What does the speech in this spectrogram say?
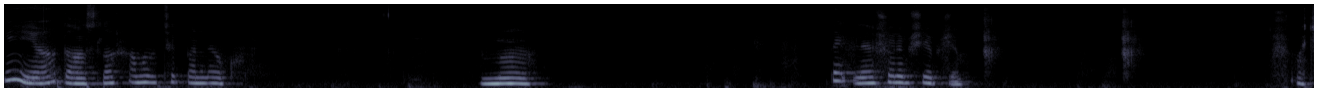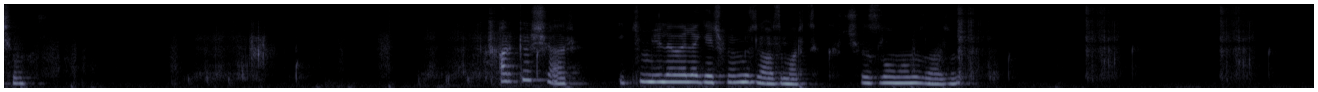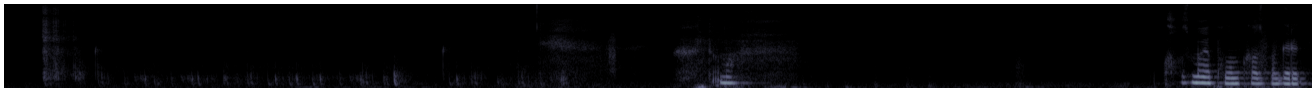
İyi ya danslar ama bir tek bende yok. Ama Bekle şöyle bir şey yapacağım. Açılmaz. Arkadaşlar ikinci levele geçmemiz lazım artık. Hızlı olmamız lazım. Tamam. Kazma yapalım. Kazma gerek.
